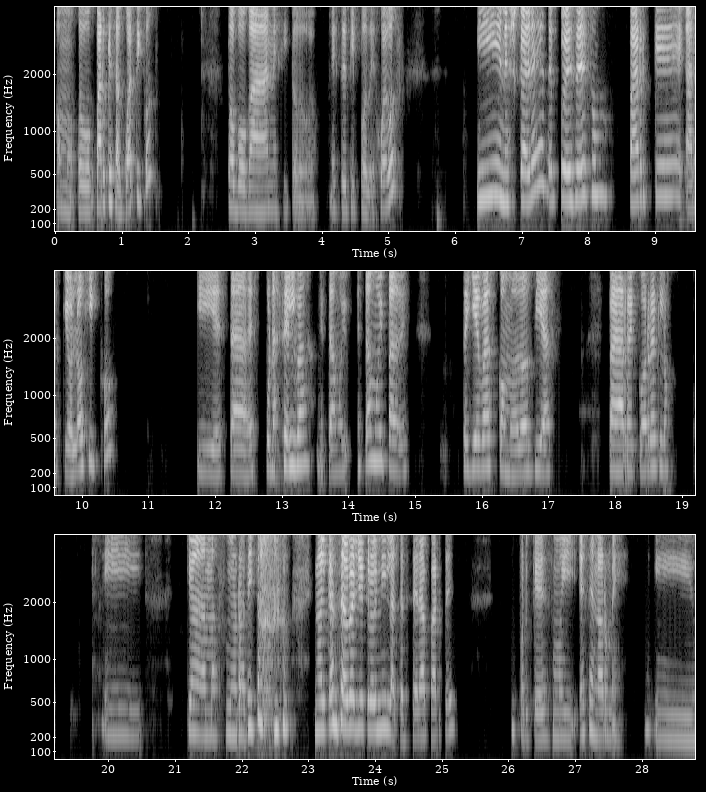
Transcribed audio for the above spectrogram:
como todo, parques acuáticos, toboganes y todo este tipo de juegos. Y en Xcaret, pues es un parque arqueológico y está, es pura selva, está muy, está muy padre. Te llevas como dos días para recorrerlo. Y yo nada más fui un ratito, no alcancé a ver yo creo ni la tercera parte, porque es muy, es enorme. Y,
